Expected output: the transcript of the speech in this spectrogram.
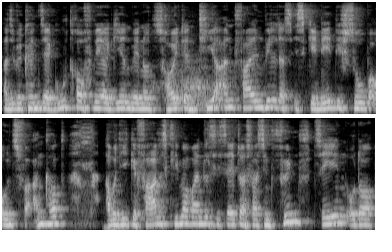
Also wir können sehr gut darauf reagieren, wenn uns heute ein Tier anfallen will. Das ist genetisch so bei uns verankert. Aber die Gefahr des Klimawandels ist etwas, was in fünf, zehn oder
